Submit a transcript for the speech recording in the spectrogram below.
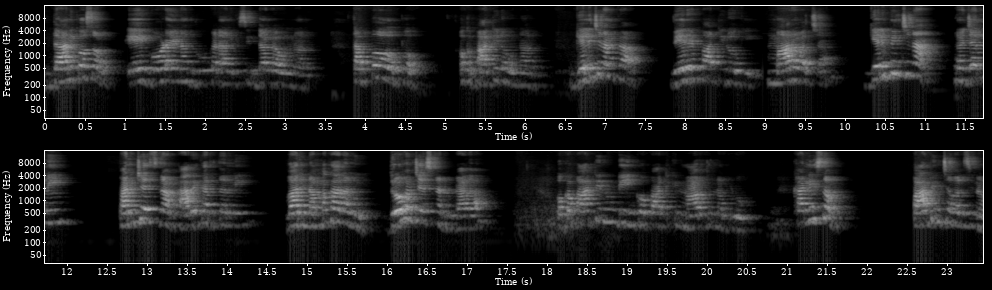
దానికోసం ఏ గోడైనా దూకడానికి సిద్ధంగా ఉన్నారు. తప్పో ఒప్పో ఒక పార్టీలో ఉన్నారు గెలిచినాక వేరే పార్టీలోకి మారవచ్చా? గెలిపించిన ప్రజల్ని పనిచేసిన కార్యకర్తల్ని వారి నమ్మకాలను ద్రోహం చేసినట్టు కాదా? ఒక పార్టీ నుండి ఇంకో పార్టీకి మారుతున్నప్పుడు కనీసం పాటించవలసిన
